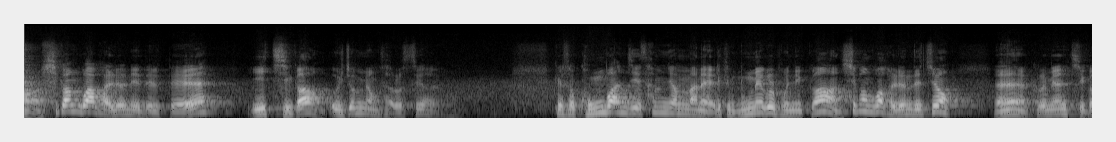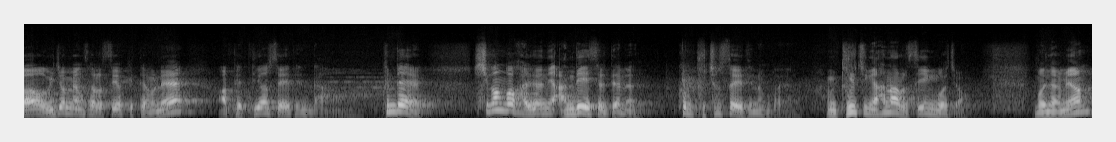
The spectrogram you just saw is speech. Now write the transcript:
어, 시간과 관련이 될 때 이 지가 의존 명사로 쓰여요. 그래서 공부한 지 3년 만에 이렇게 문맥을 보니까 시간과 관련됐죠? 예, 그러면 지가 의존 명사로 쓰였기 때문에 앞에 띄었어야 된다. 근데 시간과 관련이 안 돼 있을 때는 그럼 붙였어야 되는 거예요. 그럼 둘 중에 하나로 쓰인 거죠. 뭐냐면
